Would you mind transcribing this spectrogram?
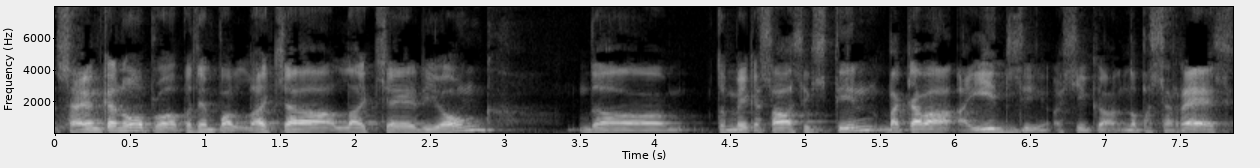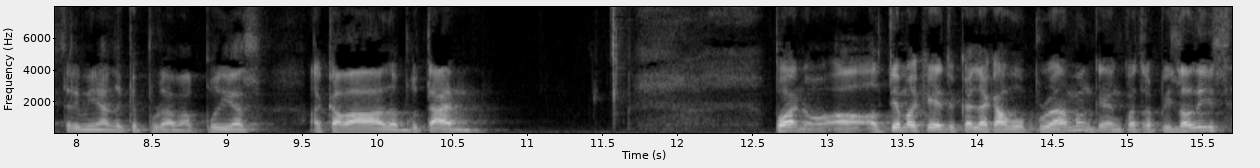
sabem que no, però, per exemple, la, la Chaeriong de, també que estava assistint, va acabar a Itzy, així que no passa res, terminant aquest programa, podies acabar debutant. Però bueno, el tema aquest, que ja acabo el programa, en queden quatre episodis,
